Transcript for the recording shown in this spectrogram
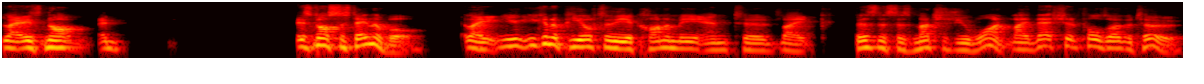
like it's not it's not sustainable. Like you, you can appeal to the economy and to like business as much as you want. Like that shit falls over too,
